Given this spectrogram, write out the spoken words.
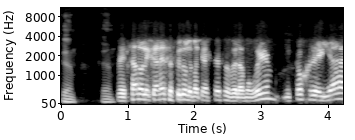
כן. כן. והצענו להיכנס אפילו לבתי הספר ולמורים, מתוך ראייה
